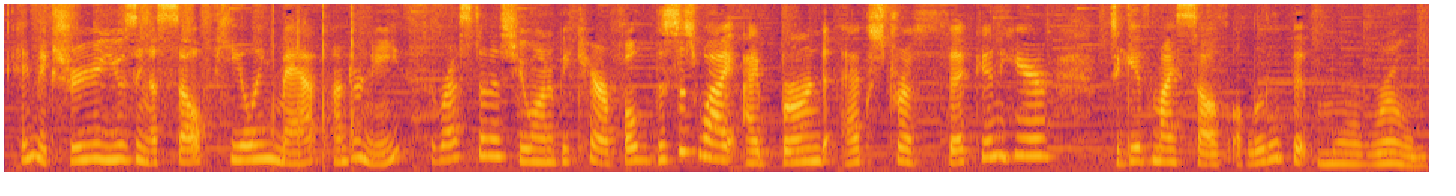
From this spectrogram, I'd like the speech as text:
Okay, make sure you're using a self-healing mat underneath. The rest of this you want to be careful. This is why I burned extra thick in here to give myself a little bit more room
